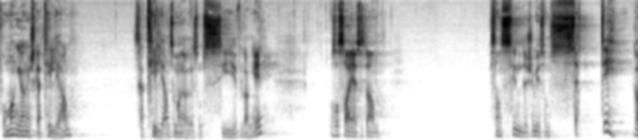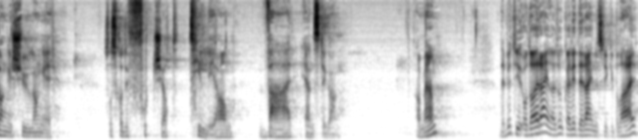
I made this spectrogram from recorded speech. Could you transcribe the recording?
Hvor mange ganger skal jeg tilgi han? Skal jeg tilgi han så mange ganger som syv ganger? Og så sa Jesus til han hvis han synder så mye som 70 ganger sju ganger, så skal du fortsatt tilgi han hver eneste gang. Amen? Betyr, og da regnet, tok jeg litt regnestykke på Det her,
